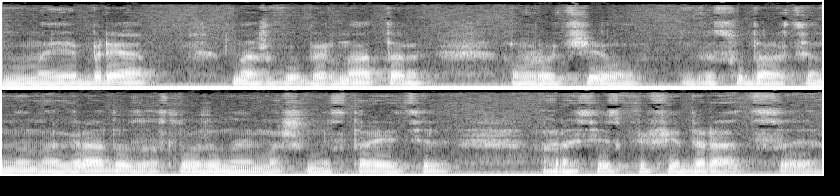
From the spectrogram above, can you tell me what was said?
ноября наш губернатор вручил государственную награду «Заслуженный машиностроитель Российской Федерации».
